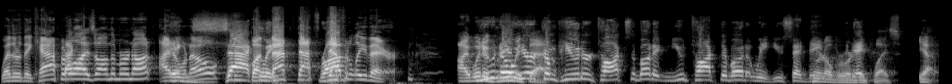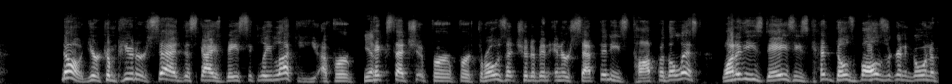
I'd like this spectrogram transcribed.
Whether they capitalize on them or not, I don't know. Exactly. But that that's Rob- definitely there. I would you agree know your that. computer talks about it, and you talked about it. Week you said they, Turnover they- worthy plays. Yeah. No, your computer said this guy's basically lucky uh, for Yep. picks that sh- for for throws that should have been intercepted. He's top of the list. One of these days, he's those balls are going to go into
